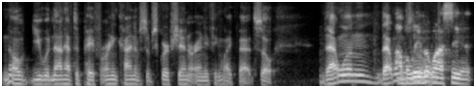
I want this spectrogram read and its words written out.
No, you would not have to pay for any kind of subscription or anything like that. So that one, that one, I believe little, it when I see it.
